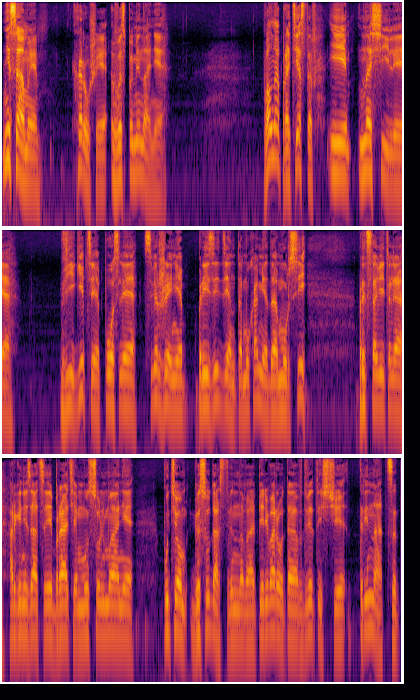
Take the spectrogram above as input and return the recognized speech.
не самые хорошие воспоминания. Волна протестов и насилия в Египте после свержения президента Мухаммеда Мурси, представителя организации «Братья-мусульмане», путем государственного переворота в 2013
